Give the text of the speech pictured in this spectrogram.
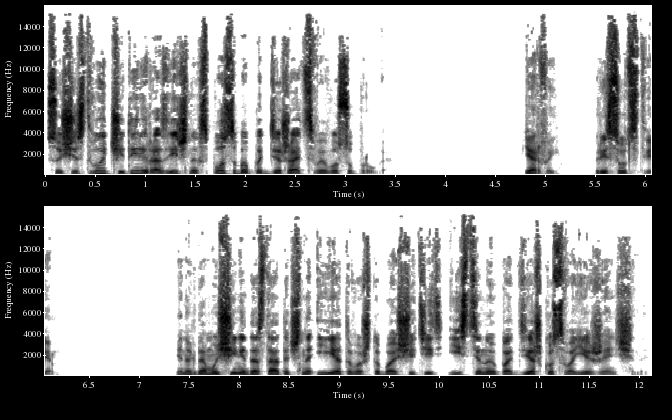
Существует четыре различных способа поддержать своего супруга. Первый. Присутствие. Иногда мужчине достаточно и этого, чтобы ощутить истинную поддержку своей женщины.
